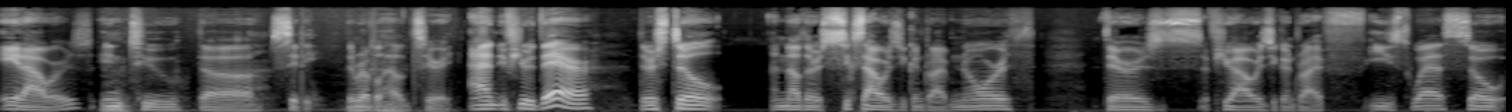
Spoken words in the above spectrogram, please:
eight hours hmm. into the city, the rebel-held city. And if you're there, there's still another six hours you can drive north. There's a few hours you can drive east west. So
